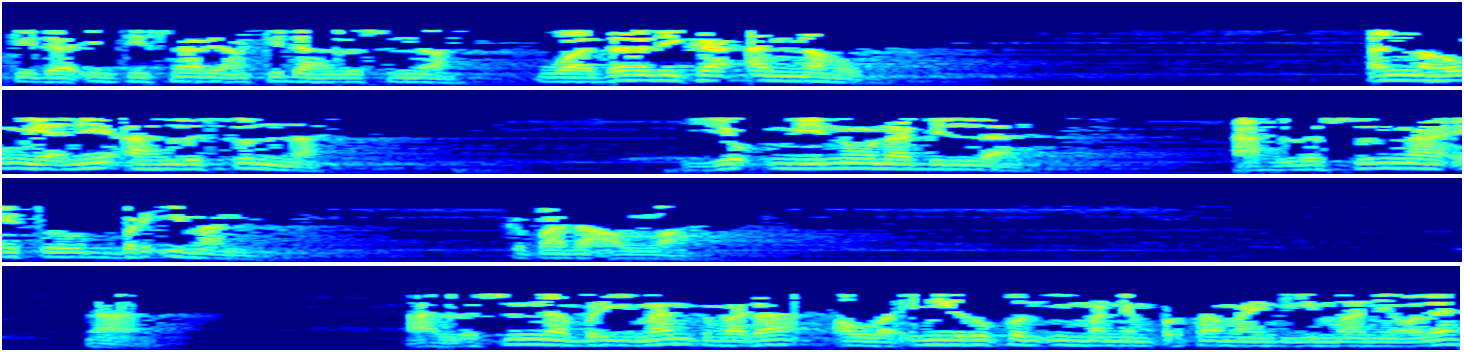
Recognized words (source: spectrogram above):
akidah intisari akidah ahlus sunnah. Wadalika annahum annahum yakni ahlus sunnah yu'minuna billah. Ahlus sunnah itu beriman kepada Allah. Nah, ahlus sunnah beriman kepada Allah. Ini rukun iman yang pertama yang diimani oleh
